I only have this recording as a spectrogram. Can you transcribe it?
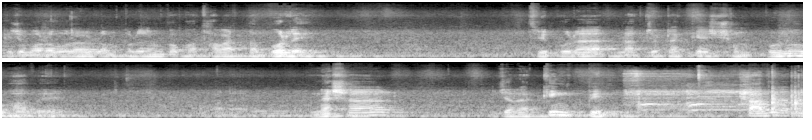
কিছু বড় বড় লম্পলম্প কথাবার্তা বলে ত্রিপুরা রাজ্যটাকে সম্পূর্ণভাবে নেশার যারা কিংপিন, তাদের একটা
